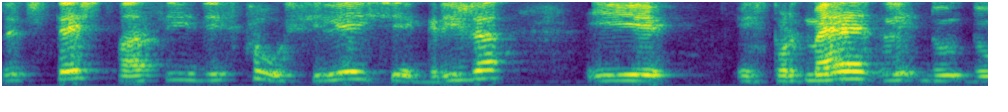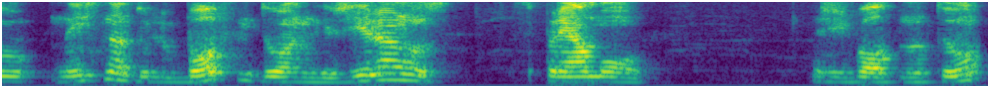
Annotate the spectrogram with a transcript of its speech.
да, четеш. Това си изисква усилия и си е грижа. И, и според мен, до, до, наистина до любов и до ангажираност спрямо животното.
